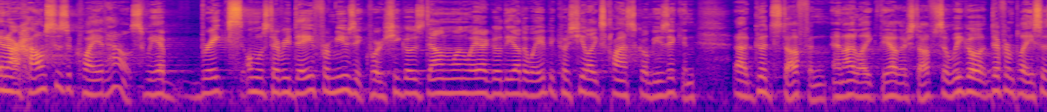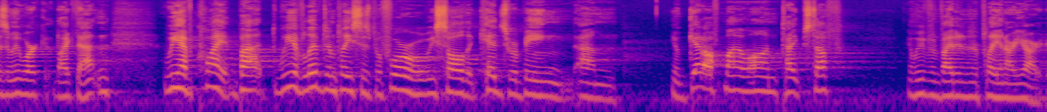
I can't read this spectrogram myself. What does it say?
And our house is a quiet house. We have breaks almost every day for music where she goes down one way, I go the other way because she likes classical music and uh, good stuff, and, and I like the other stuff. So we go at different places and we work like that. And we have quiet, but we have lived in places before where we saw that kids were being, um, you know, get off my lawn type stuff, and we've invited them to play in our yard.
